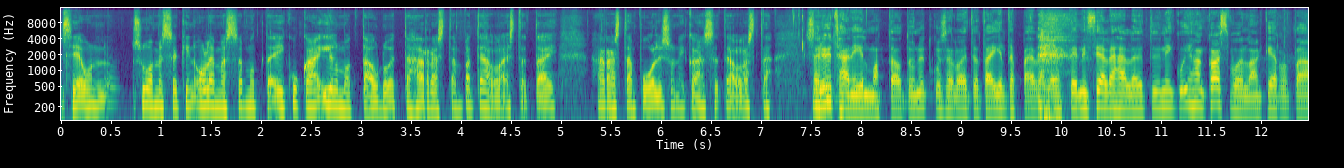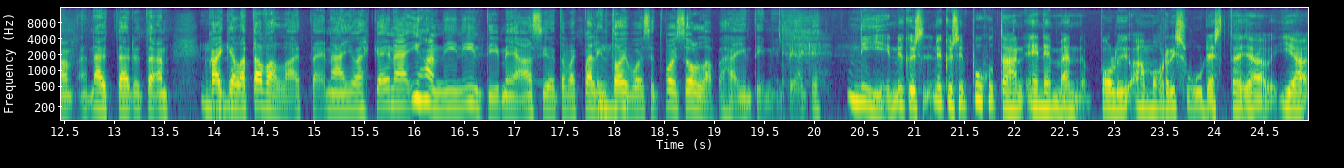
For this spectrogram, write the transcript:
se on Suomessakin olemassa, mutta ei kukaan ilmoittaudu, että harrastanpa tällaista tai harrastan puolisoni kanssa tällaista. Se... No nythän ilmoittautuu, nyt kun sä luet jotain iltapäivälehteä, niin siellähän löytyy niin kuin ihan kasvoillaan kerrotaan, näyttäydytään mm-hmm. kaikella tavalla, että enää ei ole ehkä enää ihan niin intiimejä asioita, vaikka välillä mm-hmm. toivoisi, että voisi olla vähän intiimimpiäkin. Niin, nykyisin, nykyisin puhutaan enemmän polyamorisuudesta ja, ja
